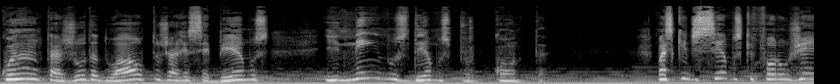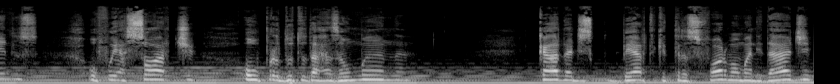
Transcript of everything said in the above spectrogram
Quanta ajuda do alto já recebemos e nem nos demos por conta mas que dissemos que foram gênios, ou foi a sorte, ou o produto da razão humana. Cada descoberta que transforma a humanidade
